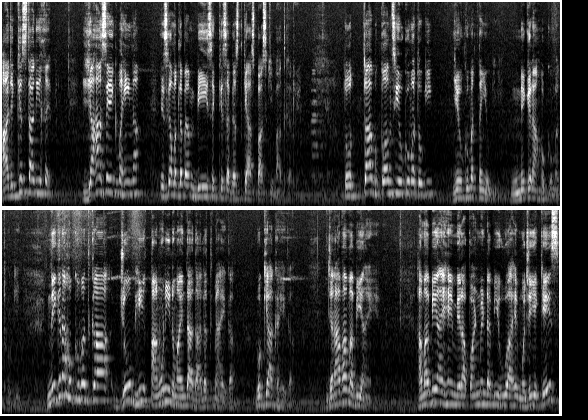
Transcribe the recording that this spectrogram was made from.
आज किस तारीख है। यहाँ से एक महीना, इसका मतलब हम 20 इक्कीस अगस्त के आसपास की बात कर रहे हैं। तो तब कौन सी हुकूमत होगी? ये हुकूमत नहीं होगी। निगरा हुकूमत होगी। निगरा हुकूमत का जो भी कानूनी नुमाइंदा अदालत में आएगा, वो क्या कहेगा? जनाब, हम अभी आए हैं। हम अभी आए हैं, मेरा अपॉइंटमेंट अभी हुआ है, मुझे ये केस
